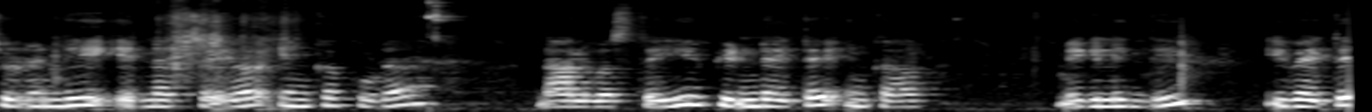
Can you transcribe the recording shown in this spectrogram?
చూడండి ఎన్ని వచ్చాయో. ఇంకా కూడా నాలుగు వస్తాయి పిండి అయితే ఇంకా మిగిలింది. ఇవైతే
